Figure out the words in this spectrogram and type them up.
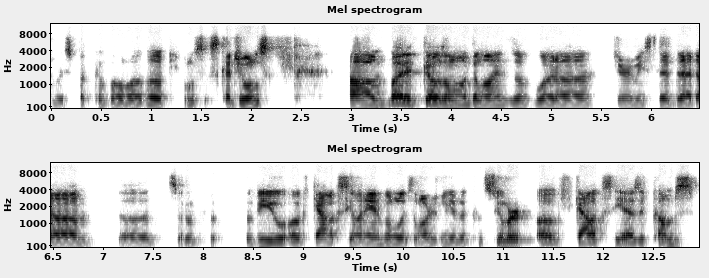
respectable of uh, people's schedules, um, but it goes along the lines of what uh Jeremy said that um the sort of view of Galaxy on Anvil is largely as a consumer of Galaxy as it comes.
